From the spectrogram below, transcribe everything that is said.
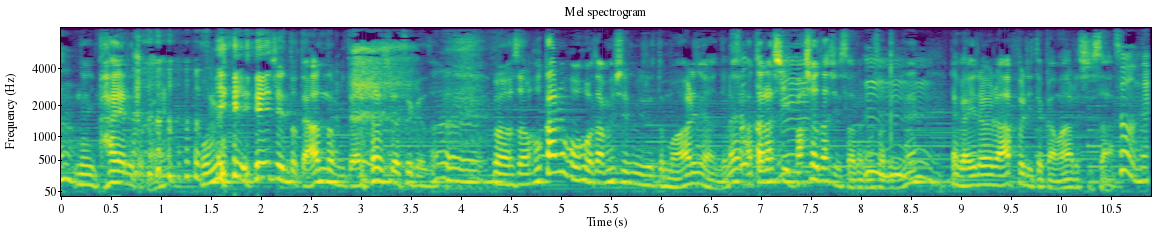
うん、に変えるとかね。お見合いエージェントってあんのみたいな話だったけどさ、まあ、その他の方法を試してみるともうあれなんじゃない、そうかもね。新しい場所だしそれもそれでね、うん。うんうんなんかいろいろアプリとかもあるしさ。そうね。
